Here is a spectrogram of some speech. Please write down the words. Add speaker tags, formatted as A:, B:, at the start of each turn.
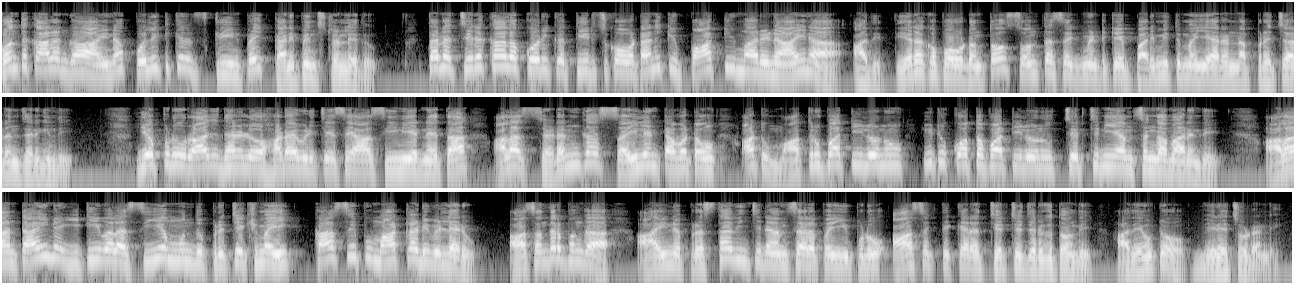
A: కొంతకాలంగా ఆయన పొలిటికల్ స్క్రీన్పై కనిపించడం లేదు. తన చిరకాల కోరిక తీర్చుకోవటానికి పార్టీ మారిన ఆయన అది తీరకపోవడంతో సొంత సెగ్మెంట్కే పరిమితమయ్యారన్న ప్రచారం జరిగింది. ఎప్పుడు రాజధానిలో హడావిడి చేసే ఆ సీనియర్ నేత అలా సడన్గా సైలెంట్ అవ్వటం అటు మాతృ పార్టీలోనూ ఇటు కొత్త పార్టీలోనూ చర్చనీయాంశంగా మారింది. అలాంటి ఆయన ఇటీవల సీఎం ముందు ప్రత్యక్షమై కాసేపు మాట్లాడి వెళ్ళారు ఆ సందర్భంగా ఆయన ప్రస్తావించిన అంశాలపై ఇప్పుడు ఆసక్తికర చర్చ జరుగుతోంది. అదేమిటో మీరే చూడండి.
